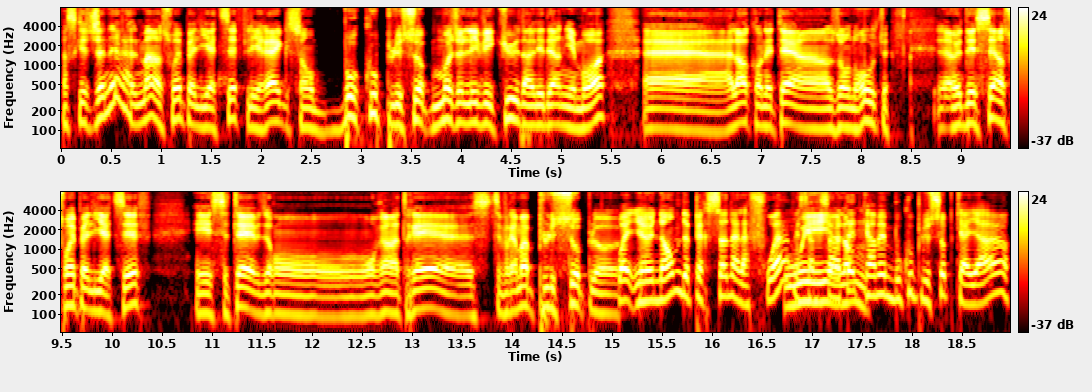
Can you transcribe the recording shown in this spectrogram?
Parce que généralement, en soins palliatifs, les règles sont beaucoup plus souples. Moi, je l'ai vécu dans les derniers mois, euh, alors qu'on était en zone rouge. Un décès en soins palliatifs, et c'était, on, on rentrait, euh, c'était vraiment plus souple. Oui, il y a un nombre de personnes à la fois, mais Oui, ça me être quand même beaucoup plus souple qu'ailleurs.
